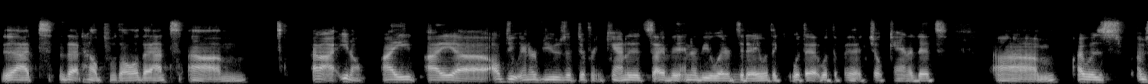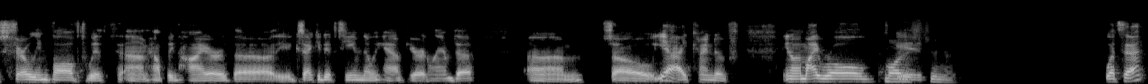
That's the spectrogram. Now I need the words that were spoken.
that that helps with all of that. Um, and I, you know, I I uh, I'll do interviews of different candidates. I have an interview later today with a, with a, with the potential candidates. Um, I was I was fairly involved with um, helping hire the the executive team that we have here at Lambda. Um, so yeah, I kind of, you know, my role. Morris is, Jr. What's that?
